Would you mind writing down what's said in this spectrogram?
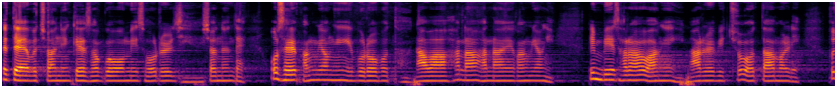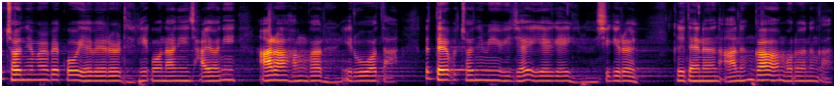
그때 부처님께서 고 미소를 지으셨는데 옷의 광명이 입으로부터 나와 하나하나의 광명이 빈비사라 왕의 이마를 비추었다 멀리 부처님을 뵙고 예배를 드리고 나니 자연히 아라한가를 이루었다. 그때 부처님이 위제이에게 이르시기를 그대는 아는가 모르는가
